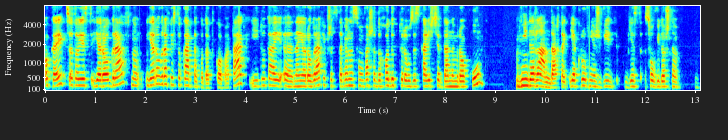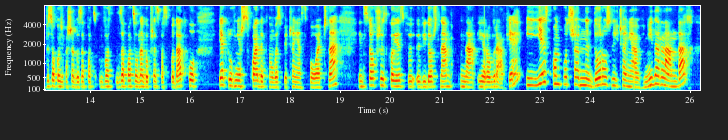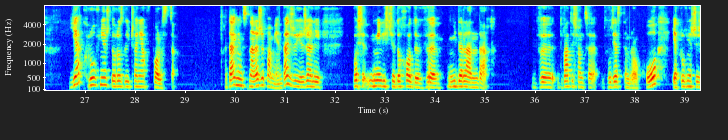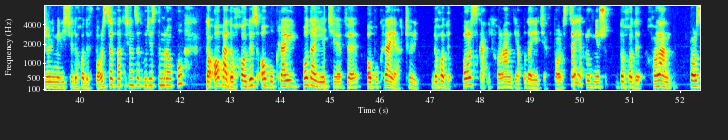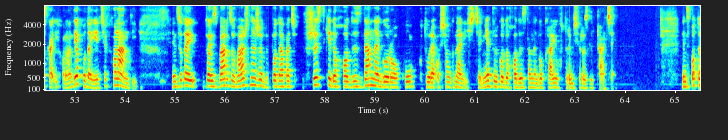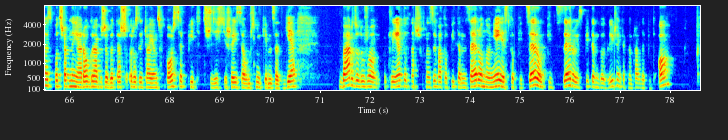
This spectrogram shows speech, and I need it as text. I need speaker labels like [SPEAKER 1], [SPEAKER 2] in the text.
[SPEAKER 1] Ok, co to jest jarograf? No, jarograf jest to karta podatkowa, tak? I tutaj e, na jarografie przedstawione są Wasze dochody, które uzyskaliście w danym roku w Niderlandach, tak jak również jest, są widoczne wysokość Waszego zapłac- wa- zapłaconego przez Was podatku, jak również składek na ubezpieczenia społeczne, więc to wszystko jest wi- widoczne na jarografie i jest on potrzebny do rozliczenia w Niderlandach, jak również do rozliczenia w Polsce. Tak więc należy pamiętać, że jeżeli mieliście dochody w Niderlandach w 2020 roku, jak również jeżeli mieliście dochody w Polsce w 2020 roku, to oba dochody z obu krajów podajecie w obu krajach, czyli dochody Polska i Holandia podajecie w Polsce, jak również dochody Holand- Polska i Holandia podajecie w Holandii. Więc tutaj to jest bardzo ważne, żeby podawać wszystkie dochody z danego roku, które osiągnęliście, nie tylko dochody z danego kraju, w którym się rozliczacie. Więc po to jest potrzebny jarograf, żeby też rozliczając w Polsce PIT 36 załącznikiem ZG, bardzo dużo klientów naszych nazywa to PIT-em 0, no nie jest to PIT 0, PIT 0 jest PIT-em do odliczeń, tak naprawdę PIT O,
